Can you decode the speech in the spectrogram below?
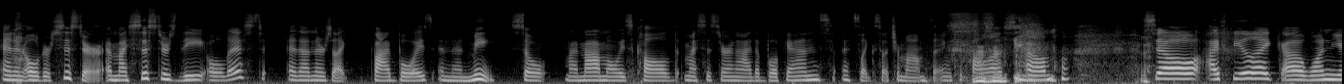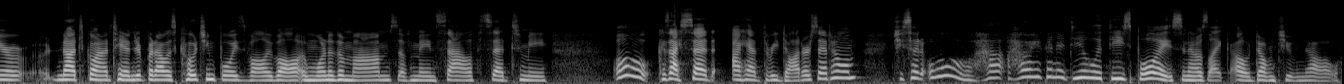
and an older sister, and my sister's the oldest, and then there's like five boys, and then me. So my mom always called my sister and I the bookends. It's like such a mom thing to call us. Um, so I feel like uh, one year, not to go on a tangent, but I was coaching boys volleyball, and one of the moms of Maine South said to me, "Oh," because I said I had three daughters at home. She said, "Oh, how how are you going to deal with these boys?" And I was like, "Oh, don't you know?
